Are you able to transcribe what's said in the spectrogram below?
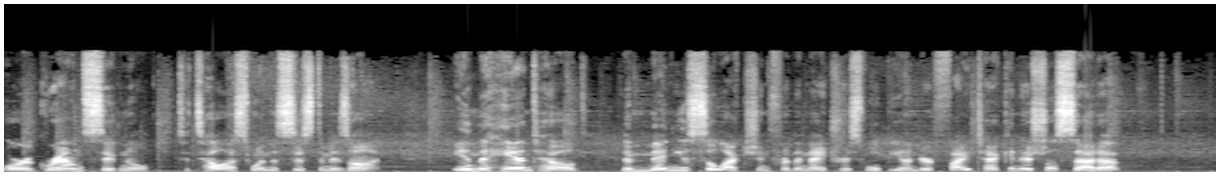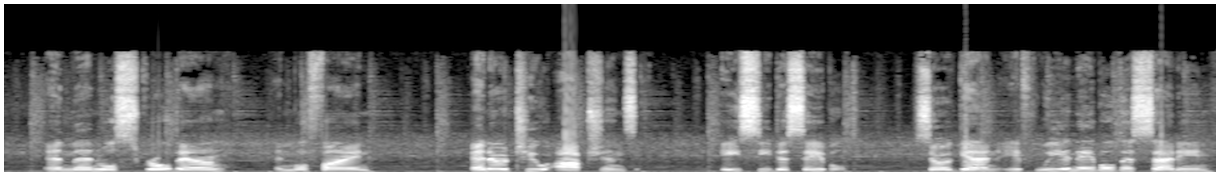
or a ground signal to tell us when the system is on. In the handheld, the menu selection for the nitrous will be under FiTech Initial Setup, and then we'll scroll down and we'll find NO2 options AC disabled. So again, if we enable this setting,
